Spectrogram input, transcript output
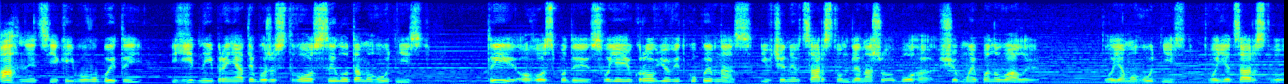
Агнець, який був убитий, гідний прийняти божество, силу та могутність. Ти, о Господи, своєю кров'ю відкупив нас і вчинив царством для нашого Бога, щоб ми панували. Твоя могутність, Твоє царство,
